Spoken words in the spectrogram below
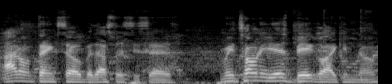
I don't think so, but that's what she says. I mean, Tony is big like him, though.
